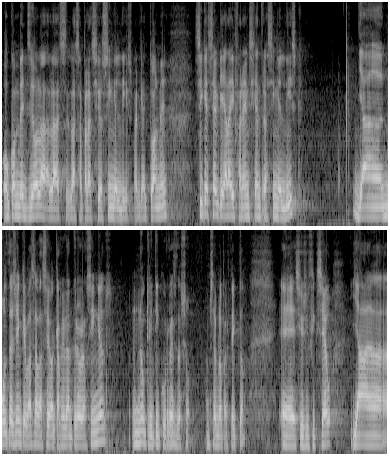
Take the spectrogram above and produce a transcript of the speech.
o com veig jo la, la, la separació single disc, perquè actualment sí que és cert que hi ha la diferència entre single disc. Hi ha molta gent que basa la seva carrera en treure singles, no critico res d'això, em sembla perfecte. Eh, si us hi fixeu, hi ha...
